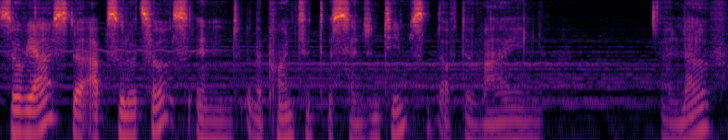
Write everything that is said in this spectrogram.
So we asked the Absolute Source and the Pointed Ascension teams of Divine uh, Love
